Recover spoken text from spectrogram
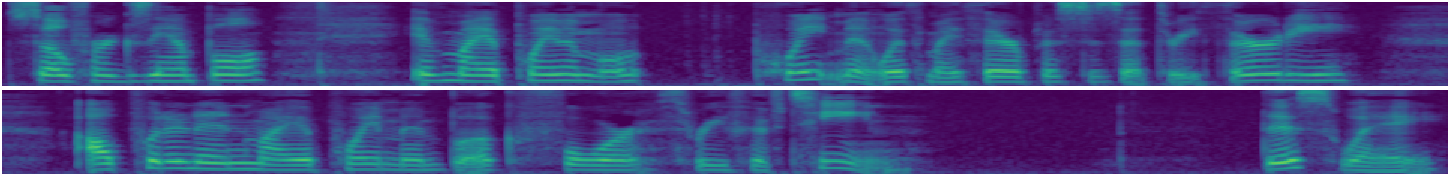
So, for example, if my appointment appointment with my therapist is at 3:30, I'll put it in my appointment book for 3:15. This way,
